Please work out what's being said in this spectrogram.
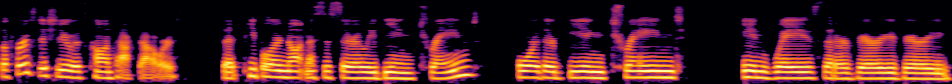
the first issue is contact hours that people are not necessarily being trained or they're being trained in ways that are very very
